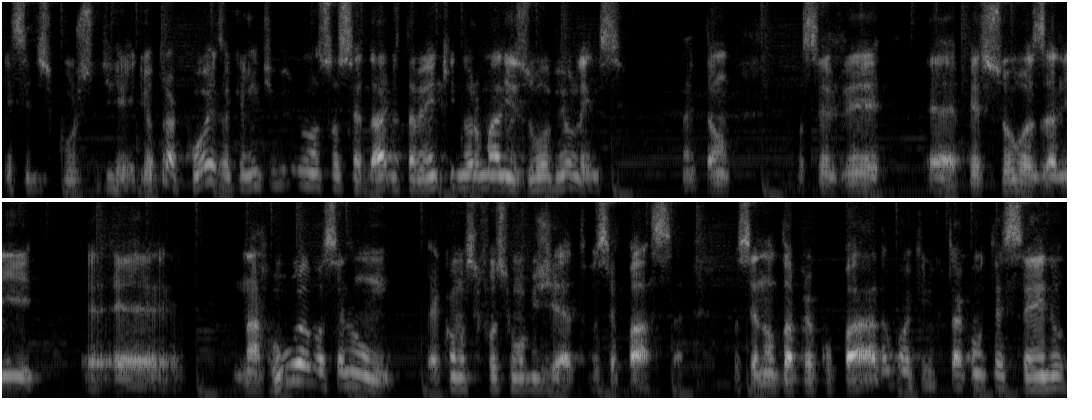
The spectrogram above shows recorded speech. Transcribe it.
esse discurso de rede. Outra coisa que a gente vive numa sociedade também que normalizou a violência. Né? Então, você vê é, pessoas ali é, é, na rua, você não. É como se fosse um objeto, você passa. Você não está preocupado com aquilo que está acontecendo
